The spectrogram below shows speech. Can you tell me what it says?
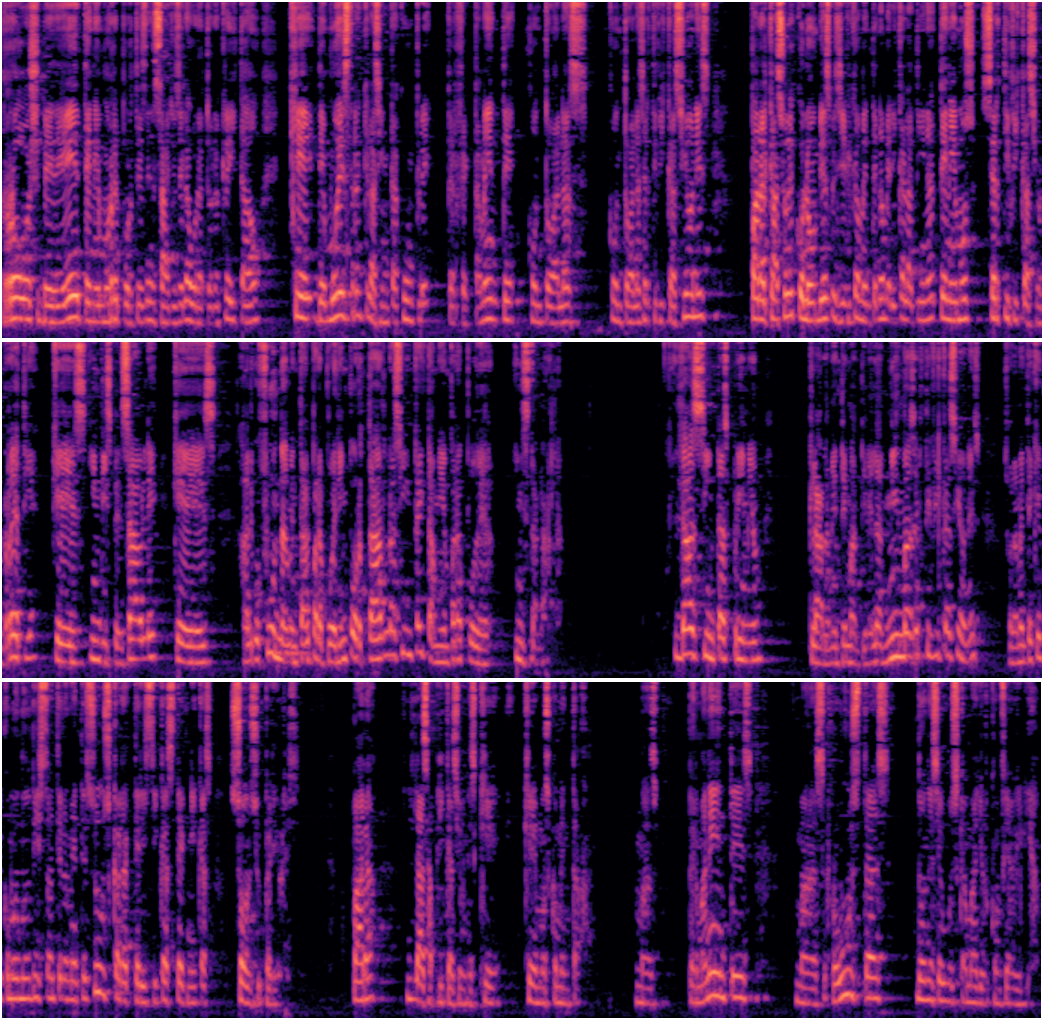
Roche, BDE, tenemos reportes de ensayos de laboratorio acreditado que demuestran que la cinta cumple perfectamente con todas las, todas las certificaciones. Para el caso de Colombia, específicamente en América Latina, tenemos certificación RETIE, que es indispensable, que es algo fundamental para poder importar la cinta y también para poder instalarla. Las cintas premium claramente mantienen las mismas certificaciones, solamente que como hemos visto anteriormente, sus características técnicas son superiores para las aplicaciones que, que hemos comentado, más permanentes, más robustas, donde se busca mayor confiabilidad.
